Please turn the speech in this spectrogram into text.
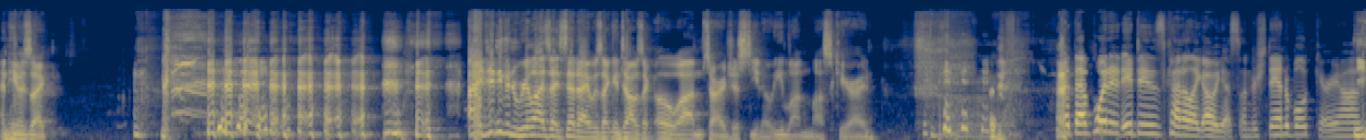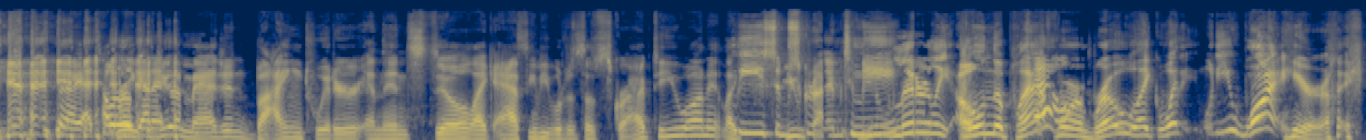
and he was like. I didn't even realize I said it. I was like until I was like, "Oh, I'm sorry, just you know, Elon Musk here." I, At that point, it, it is kind of like, oh yes, understandable. Carry on. yeah, Yeah, yeah, totally Bro, get could it. you imagine buying Twitter and then still like asking people to subscribe to you on it? Like Please subscribe to me. you literally own the platform, bro. Like what what do you want here? Like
